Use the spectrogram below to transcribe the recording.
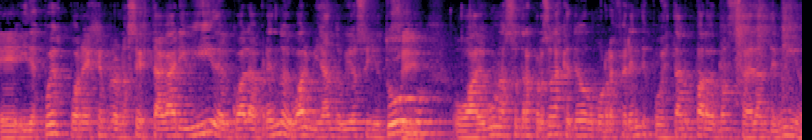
Eh, y después, por ejemplo, no sé, está Gary Vee, del cual aprendo igual mirando videos en YouTube, Sí. o algunas otras personas que tengo como referentes porque están un par de pasos adelante mío.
